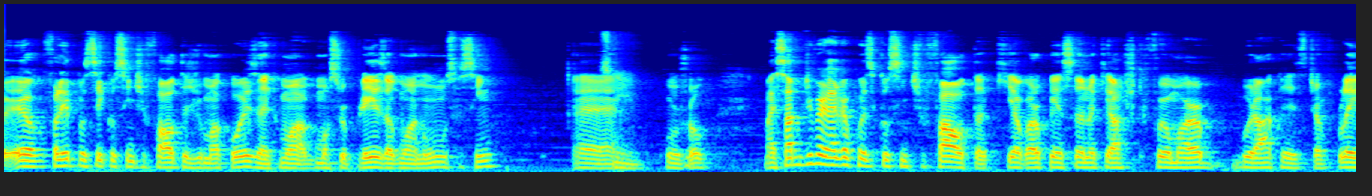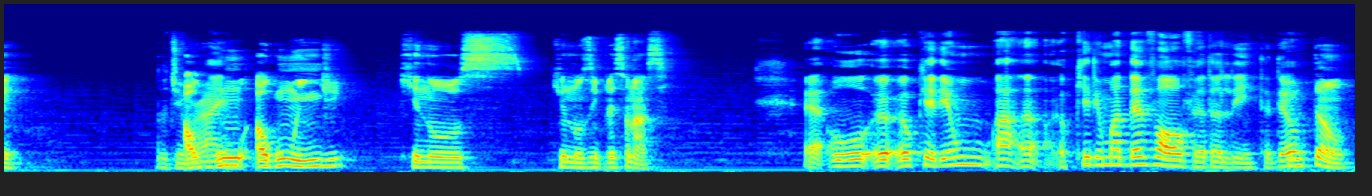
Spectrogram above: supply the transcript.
eu falei pra você que eu senti falta de uma coisa, né? Uma, alguma surpresa, algum anúncio, assim. É, Sim. Com o jogo. Mas sabe de verdade a coisa que eu senti falta? Que agora pensando aqui, acho que foi o maior buraco desse of Play? Do Jim algum, Ryan? algum indie que nos, que nos impressionasse. É, eu, eu, queria um, eu queria uma Devolver ali, entendeu? Então,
